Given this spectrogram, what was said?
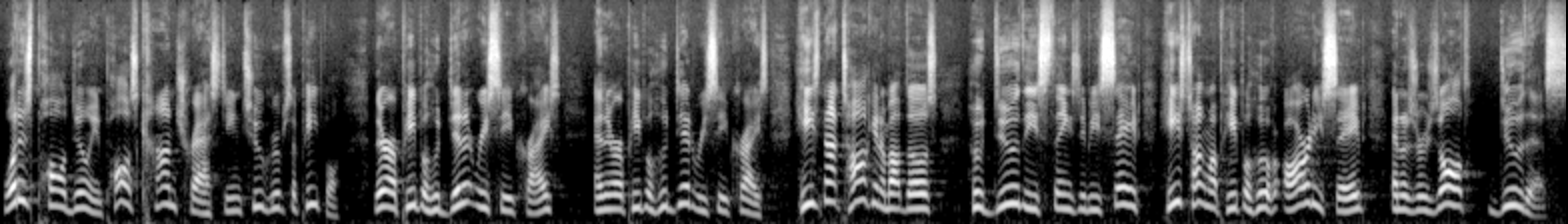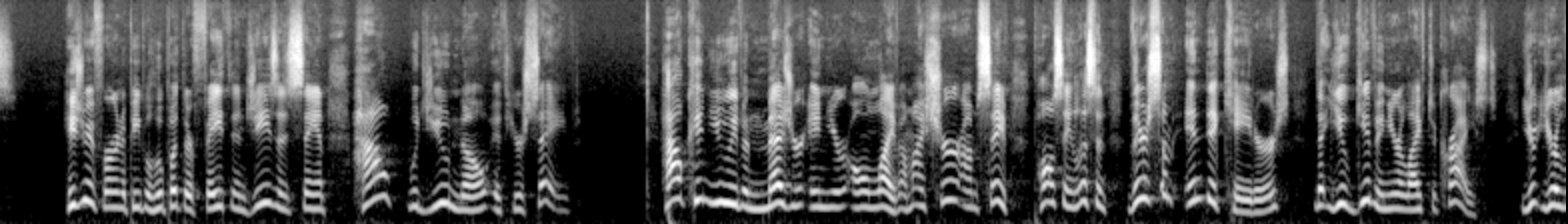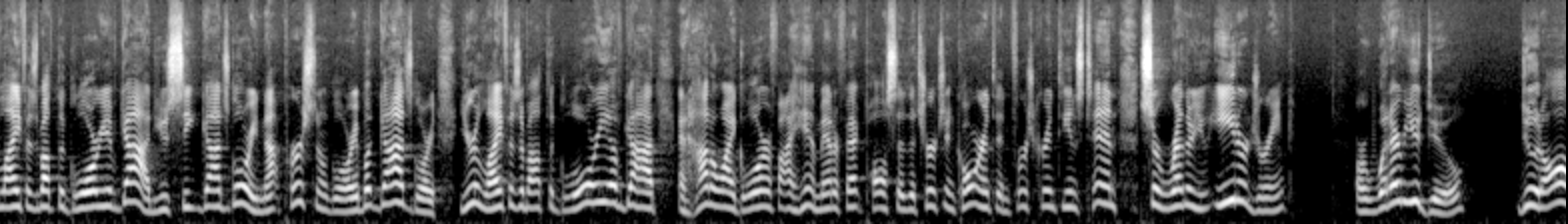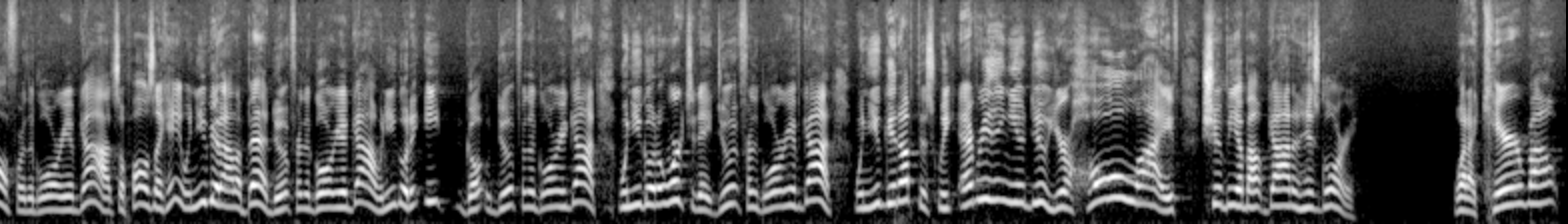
What is Paul doing? Paul is contrasting two groups of people. There are people who didn't receive Christ, and there are people who did receive Christ. He's not talking about those who do these things to be saved. He's talking about people who have already saved and as a result do this. He's referring to people who put their faith in Jesus, saying, How would you know if you're saved? How can you even measure in your own life? Am I sure I'm saved? Paul's saying, Listen, there's some indicators that you've given your life to Christ. Your, your life is about the glory of God. You seek God's glory, not personal glory, but God's glory. Your life is about the glory of God, and how do I glorify Him? Matter of fact, Paul said to the church in Corinth in 1 Corinthians 10 so whether you eat or drink, or whatever you do, do it all for the glory of God. So Paul's like, hey, when you get out of bed, do it for the glory of God. When you go to eat, go do it for the glory of God. When you go to work today, do it for the glory of God. When you get up this week, everything you do, your whole life should be about God and His glory what I care about,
